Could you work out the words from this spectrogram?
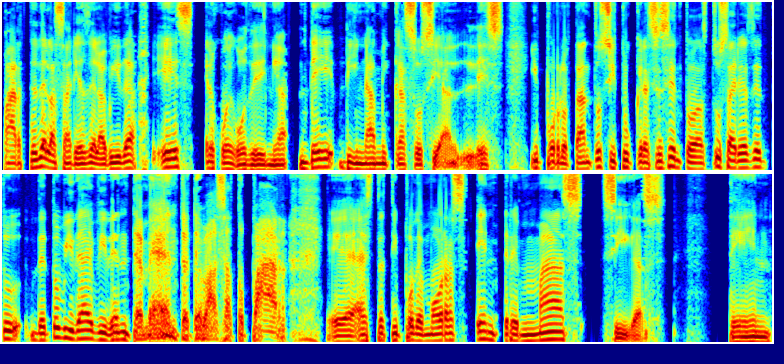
parte de las áreas de la vida es el juego de, dinámicas sociales. Y por lo tanto, si tú creces en todas tus áreas de tu, de tu vida, evidentemente te vas a topar eh, a este tipo de morras entre más sigas. Ten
